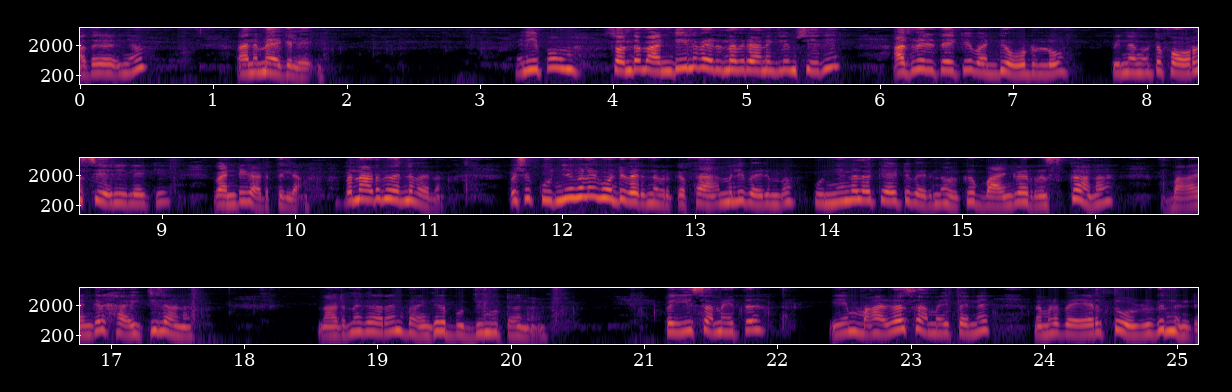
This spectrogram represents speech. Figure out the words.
അത് കഴിഞ്ഞ് വനമേഖലയിൽ. ഇനിയിപ്പം സ്വന്തം വണ്ടിയിൽ വരുന്നവരാണെങ്കിലും ശരി അതുവരത്തേക്ക് വണ്ടി ഓടുള്ളൂ. പിന്നെ അങ്ങോട്ട് ഫോറസ്റ്റ് ഏരിയയിലേക്ക് വണ്ടി കടത്തില്ല. അപ്പം നടന്നു തന്നെ വരണം. പക്ഷെ കുഞ്ഞുങ്ങളെ കൊണ്ട് വരുന്നവർക്ക് ഫാമിലി വരുമ്പോൾ കുഞ്ഞുങ്ങളൊക്കെ ആയിട്ട് വരുന്നവർക്ക് ഭയങ്കര റിസ്ക്കാണ് ഭയങ്കര ഹൈറ്റിലാണ്. നടന്നു കയറാൻ ഭയങ്കര ബുദ്ധിമുട്ടാണ്. ഇപ്പം ഈ സമയത്ത് ഈ മഴ സമയത്ത് തന്നെ നമ്മൾ വേർത്ത് ഒഴുകുന്നുണ്ട്.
